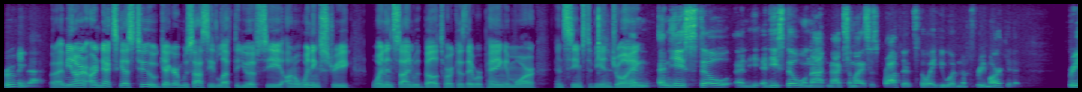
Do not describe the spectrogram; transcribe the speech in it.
proving that. But I mean, our, our next guest too, Gegard Mousasi, left the UFC on a winning streak, went and signed with Bellator because they were paying him more, and seems to be enjoying. And and he still and he and he still will not maximize his profits the way he would in a free market. Free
